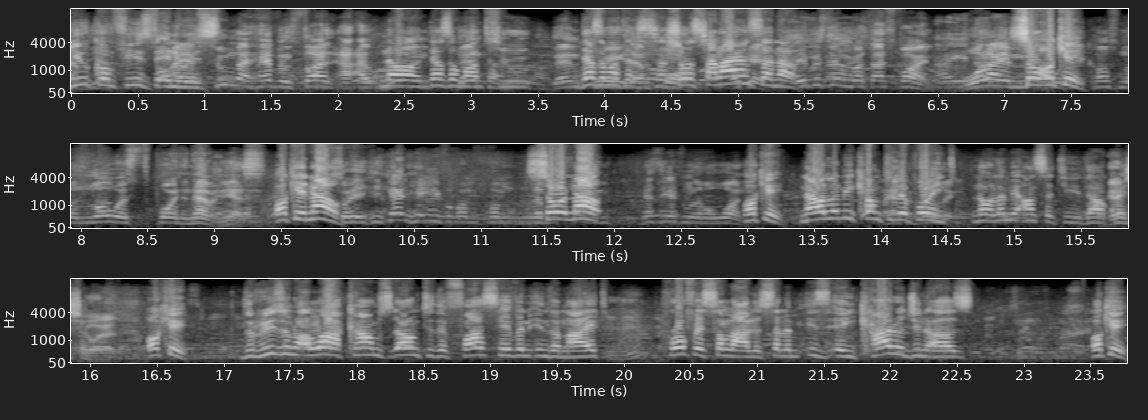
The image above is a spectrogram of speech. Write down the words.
You confused. So anyways. I assume that heaven starts at, no, one, doesn't then matter. two, then doesn't three, matter. Then so, four. Shall I answer now? If it's in verse, that's fine. What I meant so, okay. it comes from the lowest point in heaven. Yes. Okay, now. So he, he can't hear you from, from level So now- seven, he has to hear from level one. Okay, now let me come to Like the the point. building. No, let me answer to you that Okay, question. go ahead. Okay, the reason Allah comes down to the first heaven in the night, Mm-hmm. Prophet Sallallahu Alaihi Wasallam is encouraging us. Okay,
